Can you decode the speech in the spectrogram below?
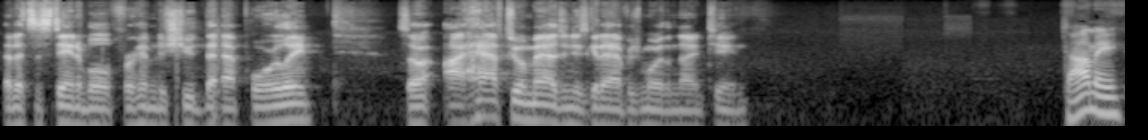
that it's sustainable for him to shoot that poorly. So I have to imagine he's going to average more than 19. Tommy.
